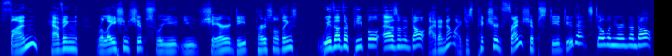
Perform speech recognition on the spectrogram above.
fun, having relationships where you you share deep personal things with other people as an adult. I don't know. I just pictured friendships. Do you do that still when you're an adult?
